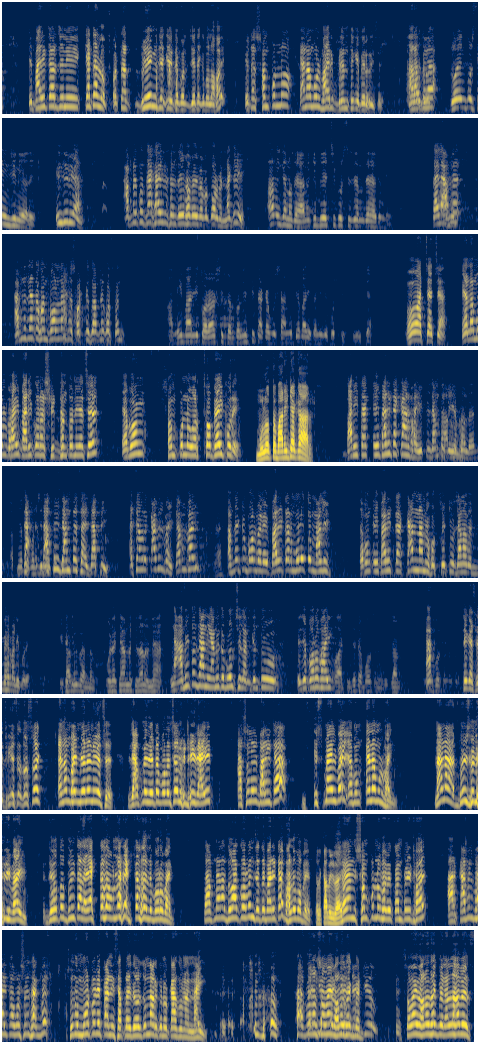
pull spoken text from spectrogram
এই বাড়িটার যিনি ক্যাটালগ অর্থাৎ ড্রয়িং যাকে এটা যেটাকে বলা হয় এটা সম্পূর্ণ এনামুল ভাইয়ের ব্রেন থেকে বের হয়েছে আর আপনারা ড্রয়িং করছে ইঞ্জিনিয়ারে ইঞ্জিনিয়ার। আপনি তো দেখাই দিয়েছেন যে এইভাবে এইভাবে করবেন নাকি? আমি কেন দেখা আমি কি বিএসসি করছি যে আমি দেখা দিব? তাইলে আপনি আপনি যে তখন বললেন যে সবকিছু আপনি করছেন। আমি বাড়ি করার সিদ্ধান্ত নিয়েছি টাকা পয়সা আমি দিয়ে বাড়িটা নিজে করতেছি এটা। ও আচ্ছা আচ্ছা। এনামুল ভাই বাড়ি করার সিদ্ধান্ত নিয়েছে এবং সম্পূর্ণ অর্থ ব্যয় করে। মূলত বাড়িটা কার? বাড়িটা এই বাড়িটা কার ভাই? একটু জানতে চাই আপনি বলেন জাতি জানতে চাই জাতি। আচ্ছা আমরা কাবিল ভাই কাবিল ভাই হ্যাঁ? আপনি একটু বলবেন এই বাড়িটার মূলত মালিক এবং এই বাড়িটা কার নামে হচ্ছে একটু জানাবেন মেহরবানি করে? কাবিল ভাইয়ের নামে। ওটা কি আমরা কি জানো? না। না আমি তো জানি আমি তো বলছিলাম কিন্তু এই যে বড় ভাই আচ্ছা যেটা বলছেন জান। ঠিক আছে ঠিক আছে। দর্শক এনাম ভাই মেনে নিয়েছে যে আপনি যেটা বলেছেন ওইটাই রাইট আসলে এই বাড়িটা ইসমাইল ভাই এবং এনামুল ভাই। না না দুইজনেরই ভাই। যেহেতু দুই তালা একতলা ওনার একতলা হলে বড় ভাই। তা আপনারা দোয়া করবেন যাতে বাড়িটা ভালোভাবে তাহলে কাবিল ভাই? স্বয়ং সম্পূর্ণভাবে কমপ্লিট হয়। আর কাবিল ভাই তো অবশ্যই থাকবে। শুধু মোটরে পানি সাপ্লাই দেওয়ার জন্য আর কোনো কাজ ওনার নাই। আপনারা সবাই ভালো থাকবেন। সবাই ভালো থাকবেন। আল্লাহ হাফেজ।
